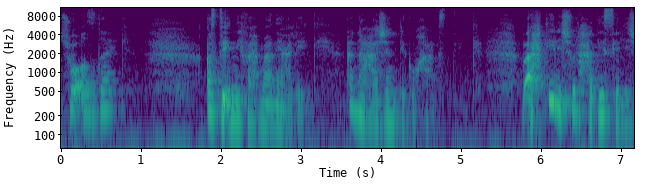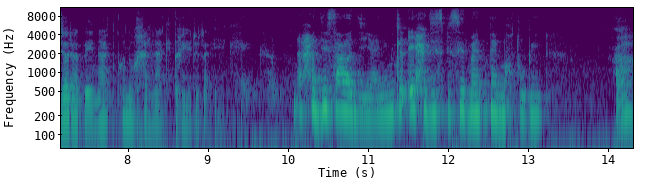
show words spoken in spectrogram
شو قصدك؟ قصدي إني فهمانة عليك أنا عاجنتك وخابستك. بقى احكي لي شو الحديث يلي جرى بيناتكم وخلاك تغيري رأيك؟ هيك حديث عادي يعني مثل أي حديث بيصير بين اثنين مخطوبين. آه.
